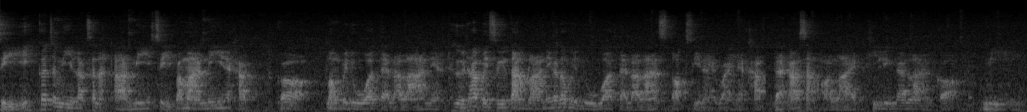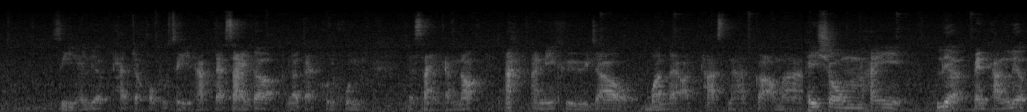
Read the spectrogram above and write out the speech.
สีก็จะมีลักษณะมีสีประมาณนี้นะครับ ก็ลองไปดูว่าแต่ละร้านเนี่ยคือถ้าไปซื้อตามร้านนี่ก็ต้องไปดูว่าแต่ละร้านสต็อกสีไหนไว้นะครับ แต่ถ้าสั่งออนไลน์ที่ลิงก์ด้านล่างก็มีสีให้เลือกแทบจะครบทุกสีครับ แต่ไซส์ก็แล้วแต่คุณคุณจะใส่กันเนาะอะอันนี้คือเจ้าบอลไดออดพลัสนะครับก็เอามาให้ชมให้เลือกเป็นทางเลือก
